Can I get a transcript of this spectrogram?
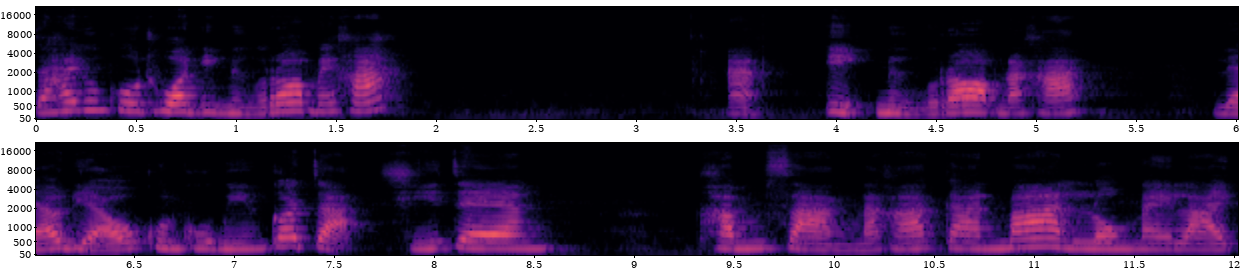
จะให้คุณครูทวนอีกหนึ่งรอบไหมคะอะอีกหนึ่งรอบนะคะ แล้วเดี๋ยวคุณครูมิ้นก็จะชี้แจงคำสั่งนะคะ การบ้านลงในไลน์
